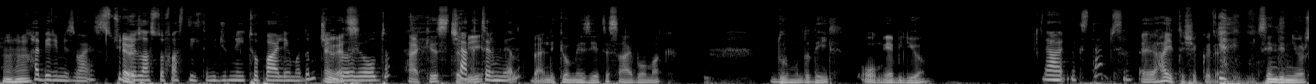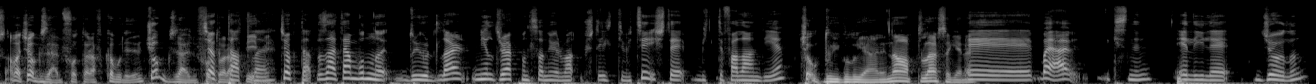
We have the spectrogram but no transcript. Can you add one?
Hı hı. haberimiz var. Stüdyo Evet. Last of Us değil tabii cümleyi toparlayamadım. Çünkü Evet. böyle oldu. Herkes tabii Çaktırmayalım. bendeki o meziyete sahip olmak durumunda değil. Olmayabiliyor. Devam etmek ister misin? Ee, hayır teşekkür ederim. Seni dinliyoruz. Ama çok güzel bir fotoğraf kabul edelim. Çok güzel bir Çok fotoğraf değil tatlı. mi? Çok tatlı. Zaten bununla duyurdular. Neil Druckmann sanıyorum atmıştı ilk tweet'i. İşte bitti falan diye. Çok duygulu yani. Ne yaptılarsa gene. Ee, bayağı ikisinin Ellie ile Joel'ın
